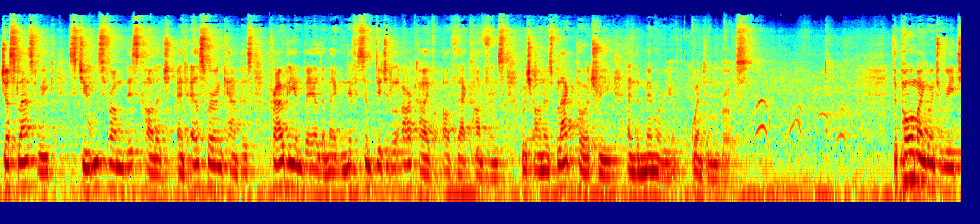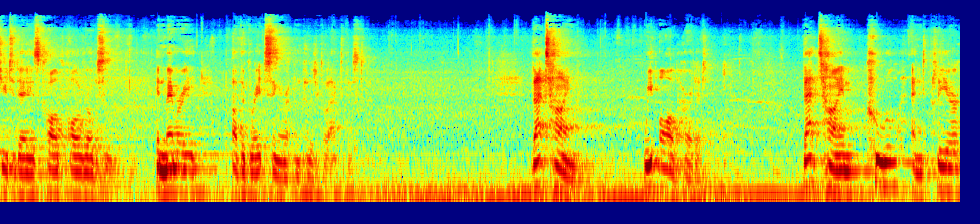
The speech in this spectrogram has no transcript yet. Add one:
Just last week, students from this college and elsewhere on campus proudly unveiled a magnificent digital archive of that conference, which honors black poetry and the memory of Gwendolyn Brooks. The poem I'm going to read to you today is called Paul Robeson, in memory of the great singer and political activist. That time, we all heard it. That time, cool and clear,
